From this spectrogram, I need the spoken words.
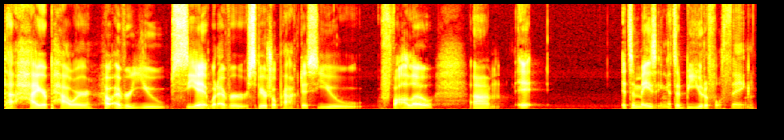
that higher power, however you see it, whatever spiritual practice you follow, um, it it's amazing. It's a beautiful thing.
